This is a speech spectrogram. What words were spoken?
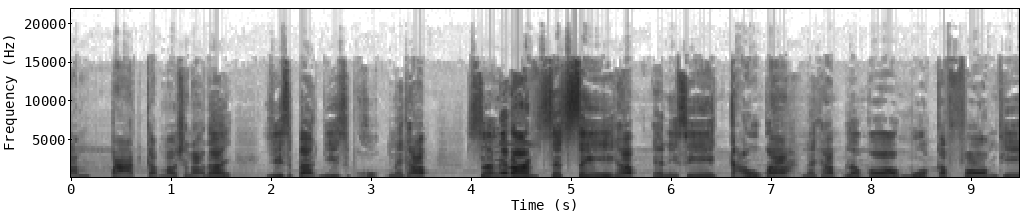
3 ปาดกลับมาเอาชนะได้ 28 26 นะครับ ซึ่งแน่นอนเซต4ครับ NEC เก๋ากว่านะครับ แล้วก็บวกกับฟอร์มที่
